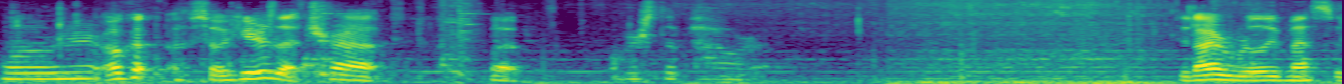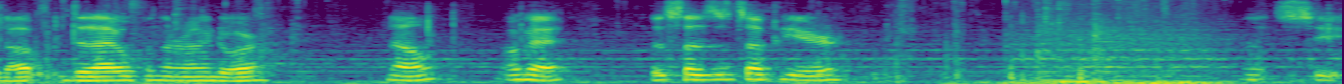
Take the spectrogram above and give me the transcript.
One over here? Okay, so here's that trap, but where's the power? Did I really mess it up? Did I open the wrong door? No? Okay. This says it's up here. Let's see.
